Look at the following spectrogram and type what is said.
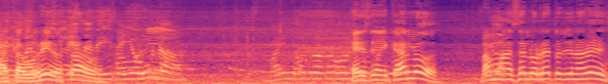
Hasta aburrido estaba. Este, Carlos, vamos a hacer los retos de una vez.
